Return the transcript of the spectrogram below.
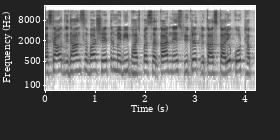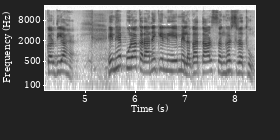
कसरावत विधानसभा क्षेत्र में भी भाजपा सरकार ने स्वीकृत विकास कार्यों को ठप कर दिया है। इन्हें पूरा कराने के लिए मैं लगातार संघर्षरत हूँ।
